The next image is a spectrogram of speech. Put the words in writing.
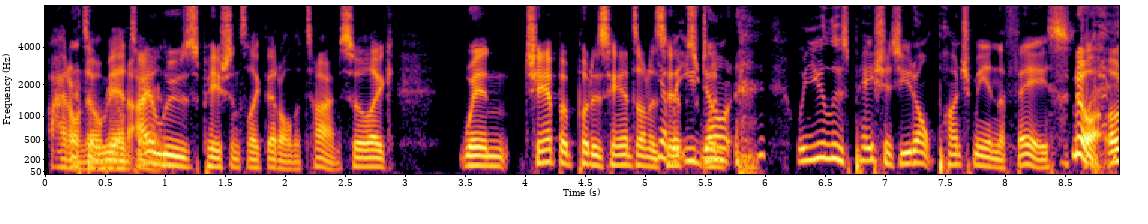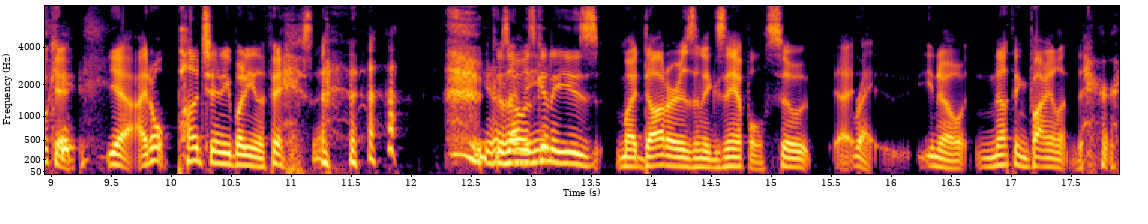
I don't know, man. I lose patience like that all the time. So like when Ciampa put his hands on his Yeah, hips. but you when- don't. When you lose patience, you don't punch me in the face. No, okay. Yeah, I don't punch anybody in the face. You know Because I was going to use my daughter as an example. So, Right. you know, nothing violent there.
